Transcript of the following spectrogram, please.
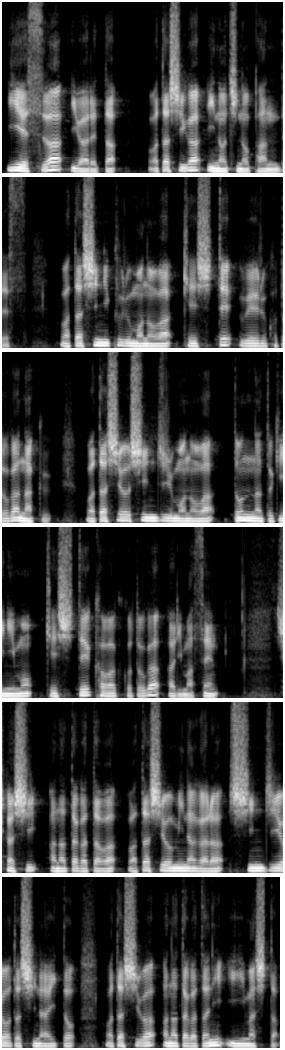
イエスは言われた。私が命のパンです。私に来る者は決して飢えることがなく、私を信じる者はどんな時にも決して乾くことがありません。しかしあなた方は私を見ながら信じようとしないと私はあなた方に言いました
